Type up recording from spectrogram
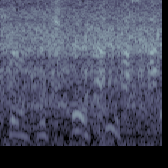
Obviously, that's the case.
